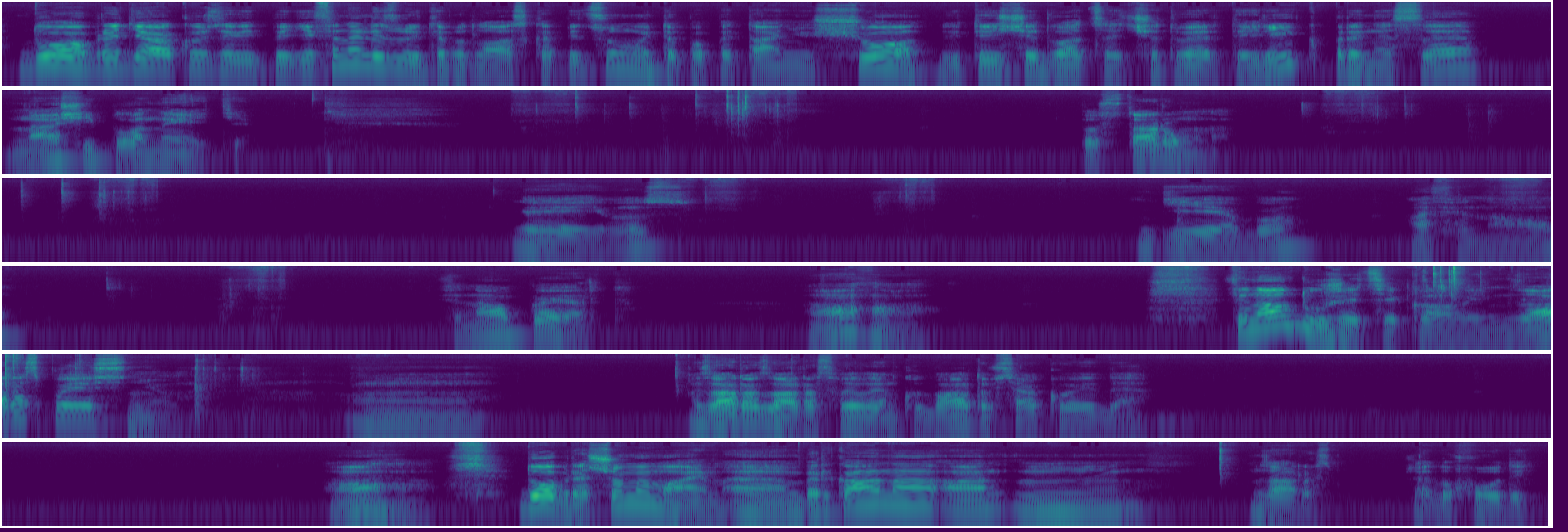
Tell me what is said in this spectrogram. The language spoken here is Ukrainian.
Добре, дякую за відповіді. Фіналізуйте, будь ласка, підсумуйте по питанню, що 2024 рік принесе нашій планеті. Постаруна. Ейвас. Гебо. А фінал? Фінал Перт. Ага. Фінал дуже цікавий. Зараз поясню. Зараз, зараз, хвилинку, багато всякого йде. Ага. Добре, що ми маємо? Е, Беркана, а. Зараз. Вже доходить.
